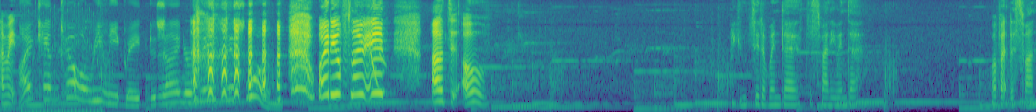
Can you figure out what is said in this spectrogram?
I mean, I can tell a really great designer made this one. Why do you float in? Oh, d oh. I can see the window, the smiley window. What about this one?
